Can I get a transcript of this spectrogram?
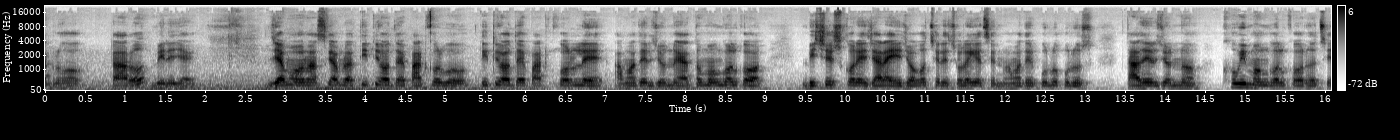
আগ্রহটা আরও বেড়ে যায়। যেমন আজকে আমরা তৃতীয় অধ্যায় পাঠ করব। তৃতীয় অধ্যায় পাঠ করলে আমাদের জন্য এত মঙ্গলকর, বিশেষ করে যারা এই জগৎ ছেড়ে চলে গেছেন, আমাদের পূর্বপুরুষ, তাদের জন্য খুবই মঙ্গলকর হচ্ছে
